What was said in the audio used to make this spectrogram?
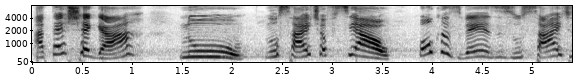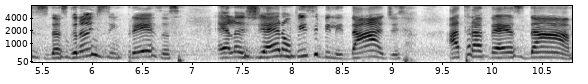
até chegar no, no site oficial. Poucas vezes os sites das grandes empresas, elas geram visibilidade através da,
